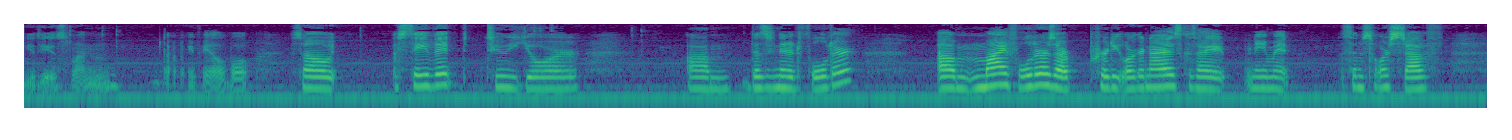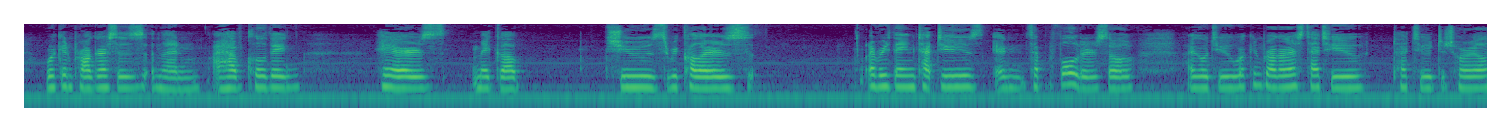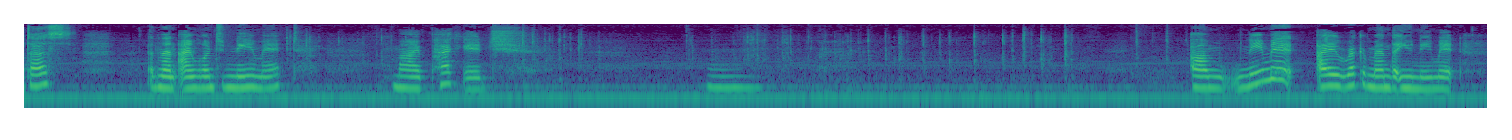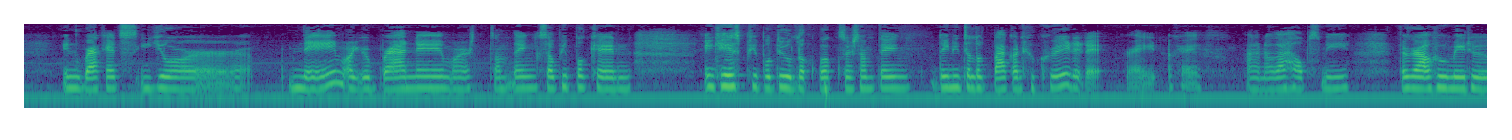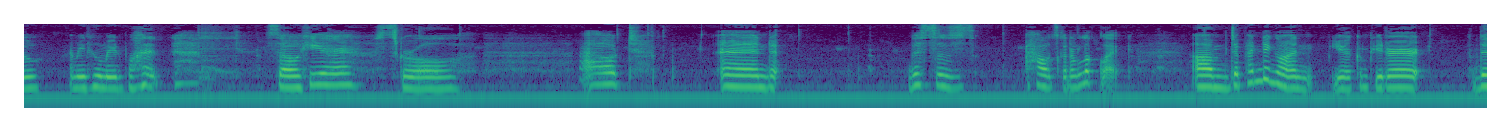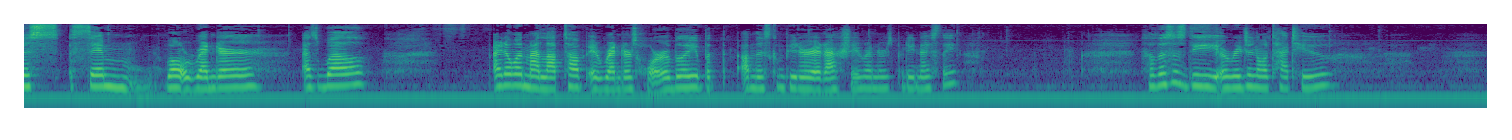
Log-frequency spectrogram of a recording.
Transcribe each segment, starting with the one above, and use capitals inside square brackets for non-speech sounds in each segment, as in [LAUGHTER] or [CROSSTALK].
the easiest one that available. So save it to your um, designated folder. Um, my folders are pretty organized because I name it Sims 4 stuff work in progresses, and then I have clothing, hairs, makeup, shoes, recolors, everything, tattoos, in separate folders. So I go to work in progress, tattoo, tattoo tutorial test, and then I'm going to name it my package. Hmm. Um, name it, I recommend that you name it in brackets your name or your brand name or something so people can in case people do lookbooks or something they need to look back on who created it right? Okay. I don't know that helps me figure out who made who. I mean who made [LAUGHS] what. So here scroll out and this is how it's gonna look like um, depending on your computer this sim won't render as well. I know on my laptop it renders horribly, but on this computer it actually renders pretty nicely. So this is the original tattoo.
